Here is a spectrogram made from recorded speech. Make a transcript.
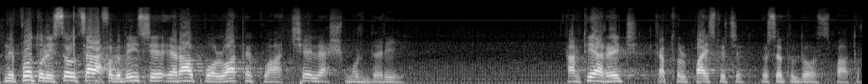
nepotului său, țara făgăduinței era poluată cu aceleași murdării. Antia Regi, capitolul 14, versetul 24.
